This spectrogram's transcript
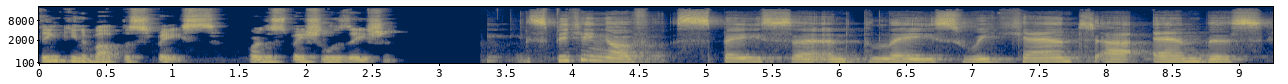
thinking about the space or the spatialization speaking of space and place we can't uh, end this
